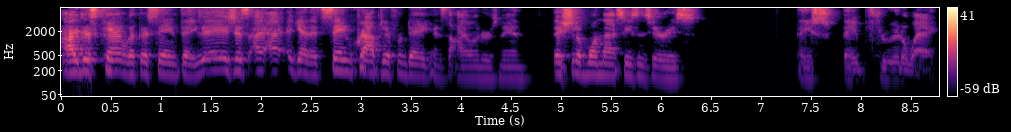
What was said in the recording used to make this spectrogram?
I just can't with the same things. It's just, I, I, again, it's same crap, different day against the Islanders, man. They should have won that season series. They, they threw it away.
